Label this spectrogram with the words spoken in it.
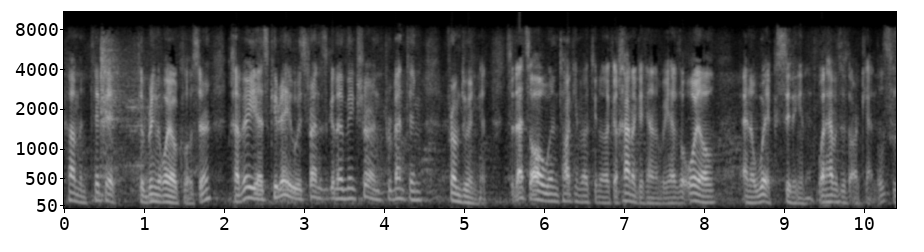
come and tip it to bring the oil closer, his friend is going to make sure and prevent him from doing it. So that's all when talking about you know like a Hanukkah candle, where you have the oil and a wick sitting in it. What happens with our candles? So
